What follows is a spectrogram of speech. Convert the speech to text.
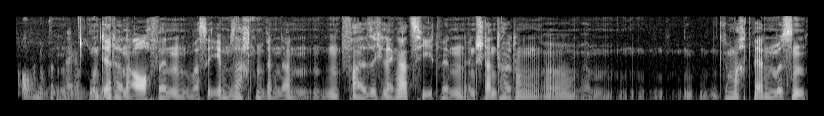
auch eine Rückmeldung. Und der dann auch, wenn, was Sie eben sagten, wenn dann ein Fall sich länger zieht, wenn Instandhaltungen äh, gemacht werden müssen,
